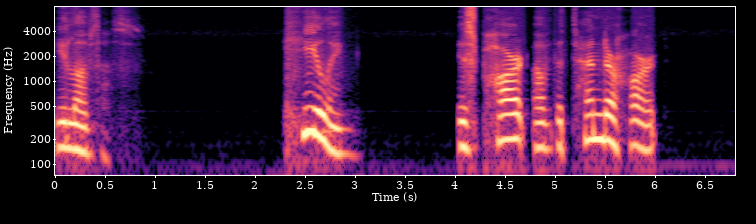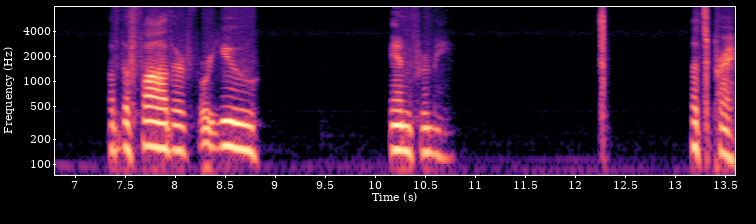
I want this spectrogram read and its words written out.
He loves us. Healing is part of the tender heart of the Father for you and for me. Let's pray.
